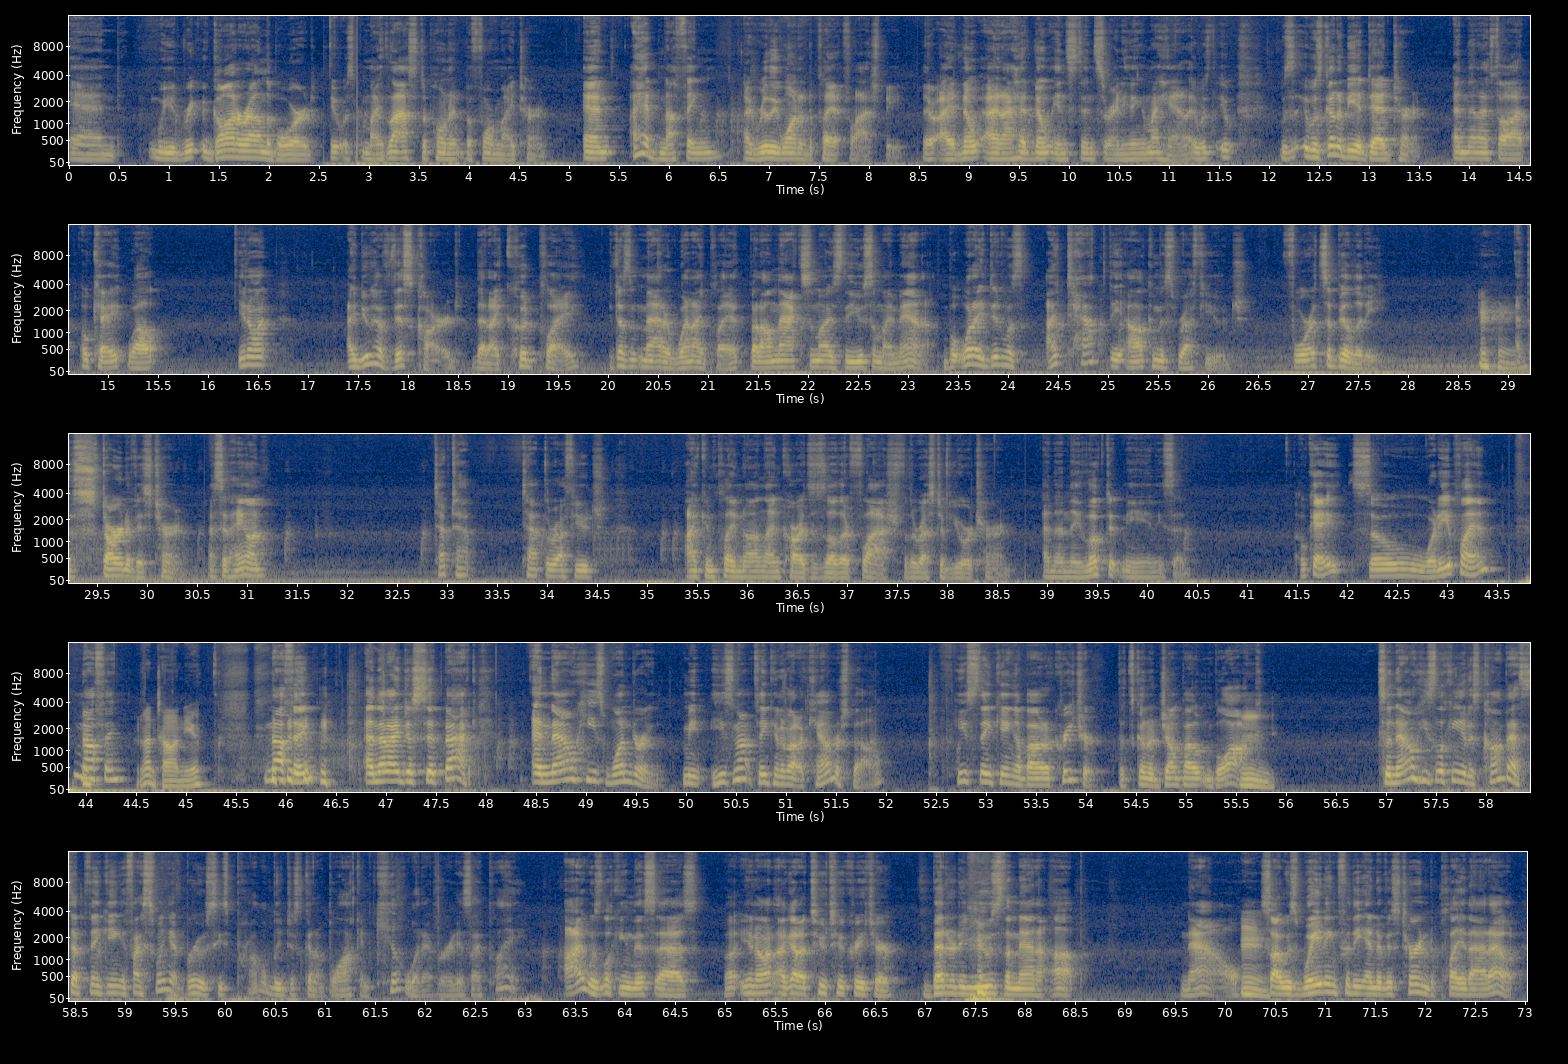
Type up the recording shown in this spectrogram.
and we had re- gone around the board. It was my last opponent before my turn, and I had nothing. I really wanted to play at flash speed. There, I had no, and I had no instants or anything in my hand. It was it was it was going to be a dead turn, and then I thought, okay, well, you know what? I do have this card that I could play. It doesn't matter when I play it, but I'll maximize the use of my mana. But what I did was I tapped the Alchemist Refuge for its ability mm-hmm. at the start of his turn. I said, hang on. Tap, tap, tap the Refuge. I can play non land cards as though they're flash for the rest of your turn. And then they looked at me and he said, okay, so what are you playing? Nothing I'm not telling you. nothing. and then I just sit back. And now he's wondering. I mean, he's not thinking about a counterspell. He's thinking about a creature that's going to jump out and block. Hmm. So now he's looking at his combat step thinking if I swing at Bruce, he's probably just going to block and kill whatever it is I play. I was looking this as, well, you know what? I got a 2 2 creature. Better to use the mana up now. Hmm. So I was waiting for the end of his turn to play that out.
